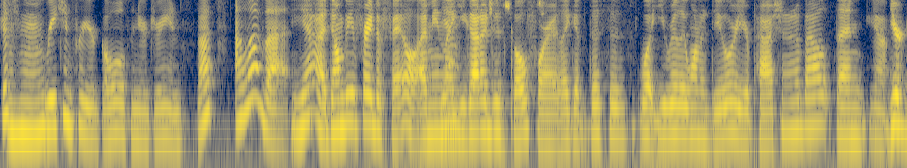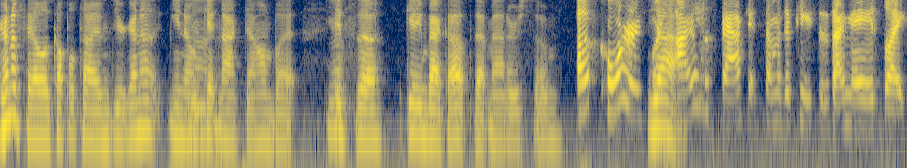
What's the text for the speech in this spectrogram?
just Mhm. reaching for your goals and your dreams that's i love that Yeah, don't be afraid to fail. I mean, like you got to just go for it. Like if this is what you really want to do or you're passionate about, then Yeah. you're gonna fail a couple times. You're gonna, you know, Yeah. get knocked down, but Yeah. it's the getting back up that matters. So Of course. Like Yeah. I look back at some of the pieces I made like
